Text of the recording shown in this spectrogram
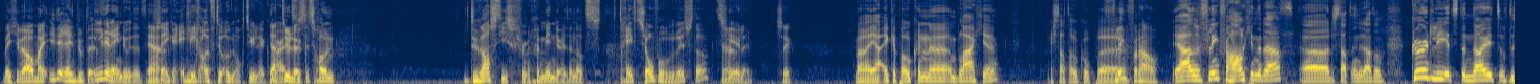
weet je wel, maar iedereen doet het. Iedereen doet het, Ja. zeker. Ik lieg af en toe ook nog, tuurlijk. Ja, maar tuurlijk. Het, is, het is gewoon drastisch geminderd. En dat, geeft zoveel rust ook. Het is Ja. heerlijk. Sick. Maar eh, ja, ik heb ook een, eh, een blaadje. Er staat ook op... eh, Flink verhaal. Ja, een flink verhaaltje inderdaad. Er staat inderdaad op... Currently it's the night of the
